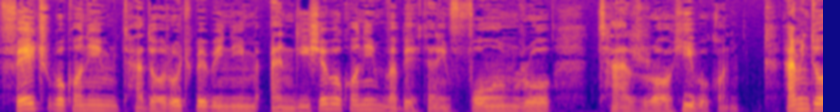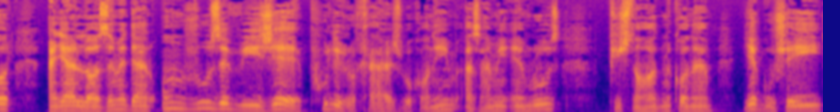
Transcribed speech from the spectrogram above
فکر بکنیم تدارک ببینیم اندیشه بکنیم و بهترین فرم رو طراحی بکنیم. همینطور اگر لازمه در اون روز ویژه پولی رو خرج بکنیم از همین امروز پیشنهاد می‌کنم یه گوشه ای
